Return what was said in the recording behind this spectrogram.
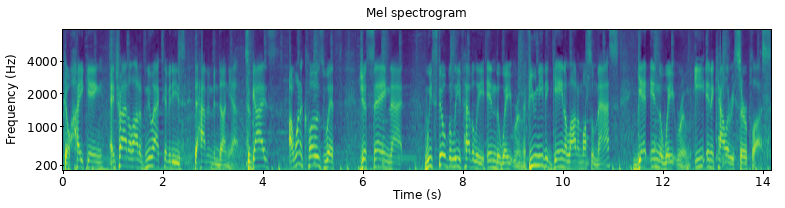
go hiking, and try out a lot of new activities that haven't been done yet. So guys, I wanna close with just saying that we still believe heavily in the weight room. If you need to gain a lot of muscle mass, get in the weight room, eat in a calorie surplus.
